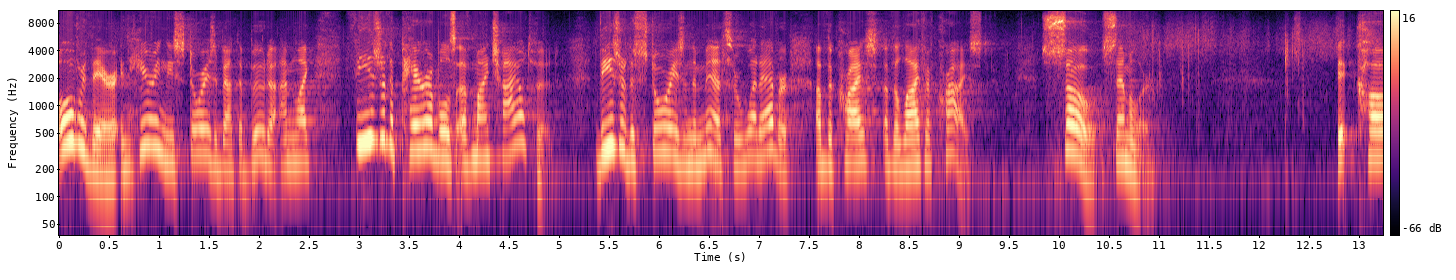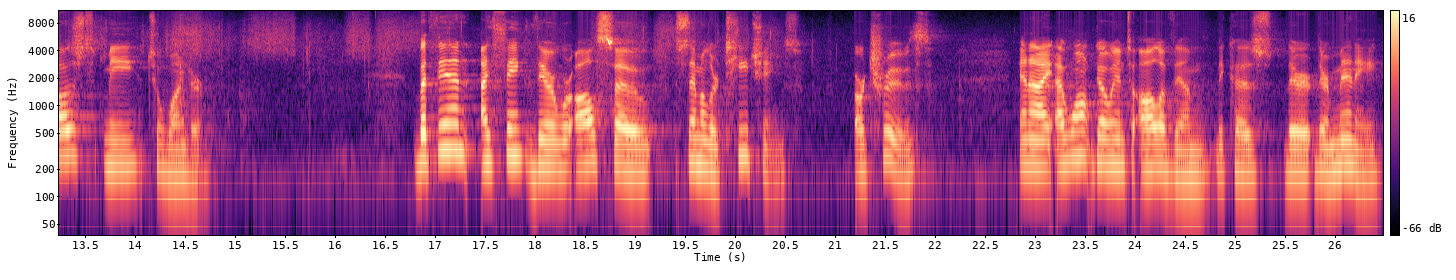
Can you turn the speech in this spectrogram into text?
over there and hearing these stories about the Buddha, I'm like, these are the parables of my childhood. These are the stories and the myths or whatever of the Christ, of the life of Christ. So similar. It caused me to wonder. But then I think there were also similar teachings or truths, and I, I won't go into all of them because there, there are many.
